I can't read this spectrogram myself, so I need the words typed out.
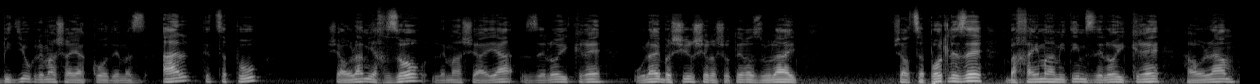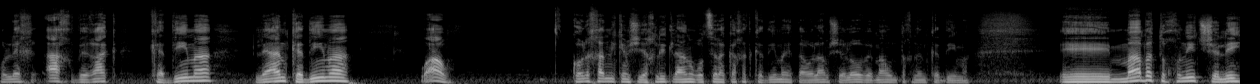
בדיוק למה שהיה קודם. אז אל תצפו שהעולם יחזור למה שהיה, זה לא יקרה. אולי בשיר של השוטר אזולאי אפשר לצפות לזה, בחיים האמיתיים זה לא יקרה. העולם הולך אך ורק קדימה. לאן קדימה? וואו. כל אחד מכם שיחליט לאן הוא רוצה לקחת קדימה את העולם שלו ומה הוא מתכנן קדימה. Uh, מה בתוכנית שלי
